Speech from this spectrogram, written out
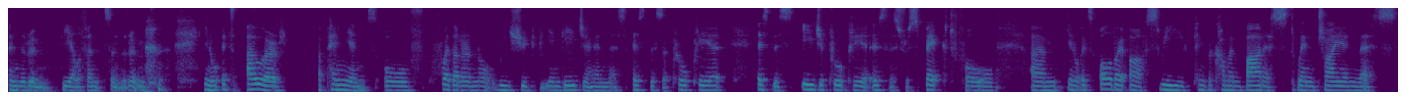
in the room the elephants in the room. You know it's our opinions of whether or not we should be engaging in this is this appropriate is this age appropriate is this respectful um, you know, it's all about us. We can become embarrassed when trying this,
